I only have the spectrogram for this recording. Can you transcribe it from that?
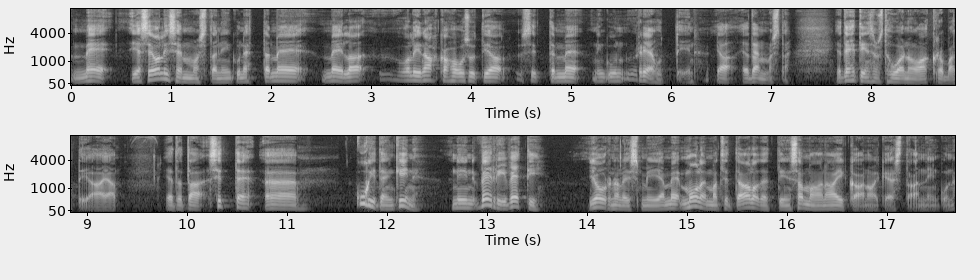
me, ja se oli semmoista, niin kuin, että me, meillä oli nahkahousut ja sitten me niin kuin, riehuttiin ja, ja tämmöistä. Ja tehtiin semmoista huonoa akrobatiaa. Ja, ja tota, sitten äh, kuitenkin niin veri veti journalismiin ja me molemmat sitten aloitettiin samaan aikaan oikeastaan. Niin kuin,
